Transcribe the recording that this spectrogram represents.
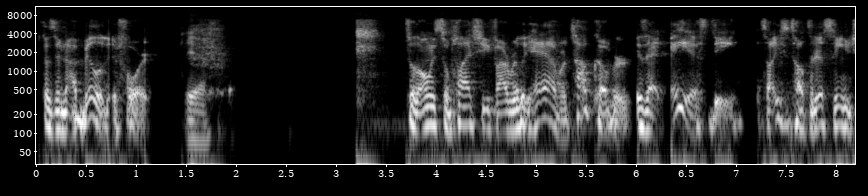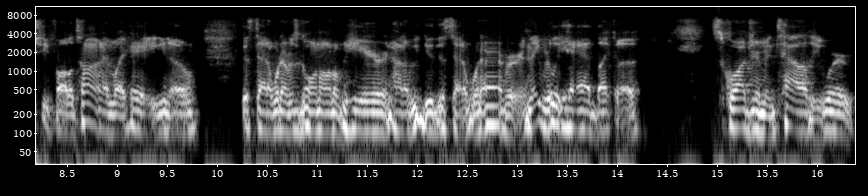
because they're not billeted for it. Yeah. So the only supply chief I really have or top cover is at ASD. So I used to talk to their senior chief all the time, like, hey, you know, this, that, or whatever's going on over here, and how do we do this, that, or whatever. And they really had like a squadron mentality where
